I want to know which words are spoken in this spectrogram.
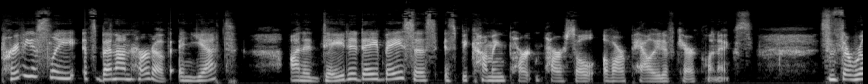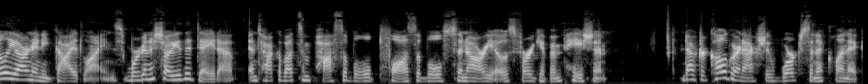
previously it's been unheard of, and yet on a day to day basis it's becoming part and parcel of our palliative care clinics. Since there really aren't any guidelines, we're going to show you the data and talk about some possible plausible scenarios for a given patient. Dr. Kullgren actually works in a clinic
